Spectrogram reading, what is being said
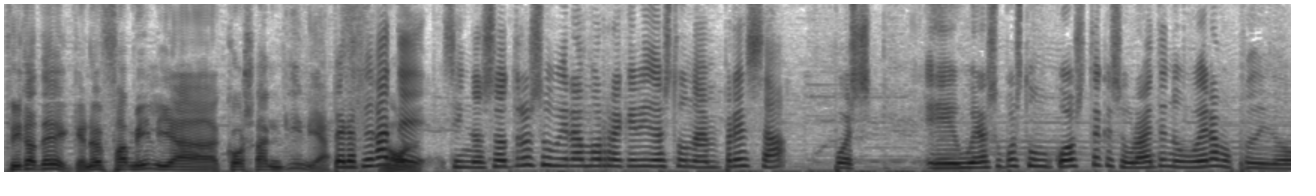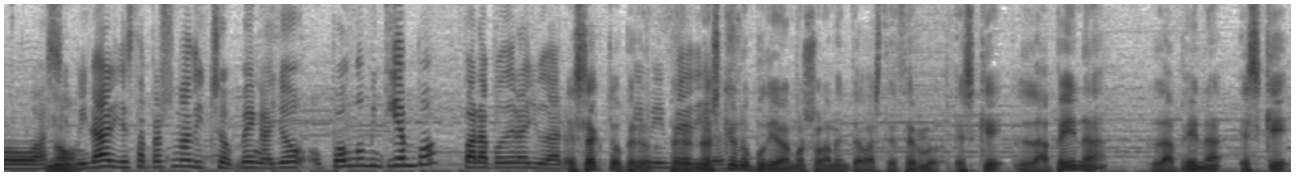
Fíjate que no es familia cosanguínea. Pero fíjate, si nosotros hubiéramos requerido esto a una empresa, pues eh, hubiera supuesto un coste que seguramente no hubiéramos podido asimilar. Y esta persona ha dicho, venga, yo pongo mi tiempo para poder ayudaros. Exacto, pero, pero no es que no pudiéramos solamente abastecerlo, es que la pena, la pena es que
